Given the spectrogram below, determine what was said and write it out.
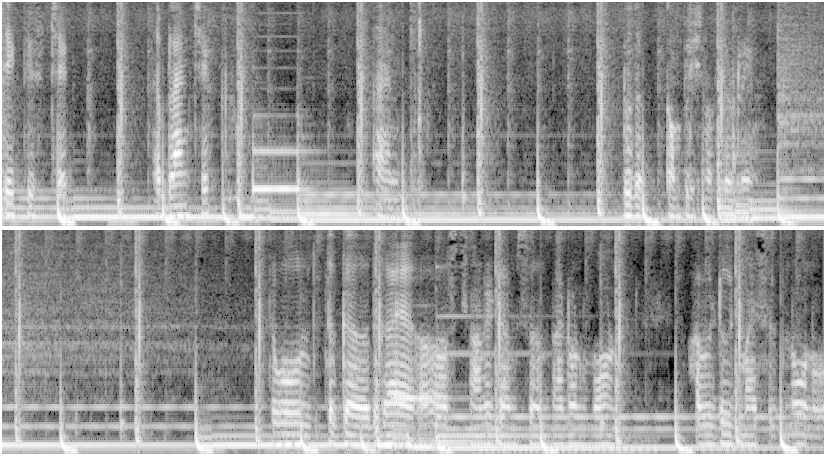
take this check a blank check and do the completion of your dream the old the the guy uh, asked hundred times um, i don't want i will do it myself. No no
